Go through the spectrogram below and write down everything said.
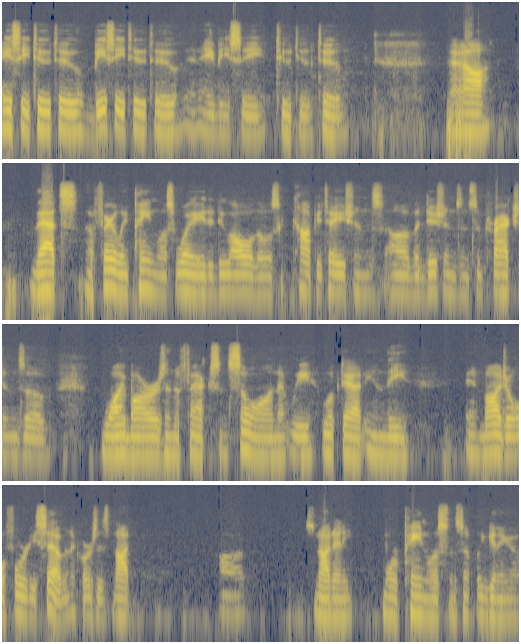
AC22, BC22, and ABC222. Now, that's a fairly painless way to do all of those computations of additions and subtractions of y bars and effects and so on that we looked at in the in module 47. Of course, it's not uh, it's not any more painless than simply getting a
